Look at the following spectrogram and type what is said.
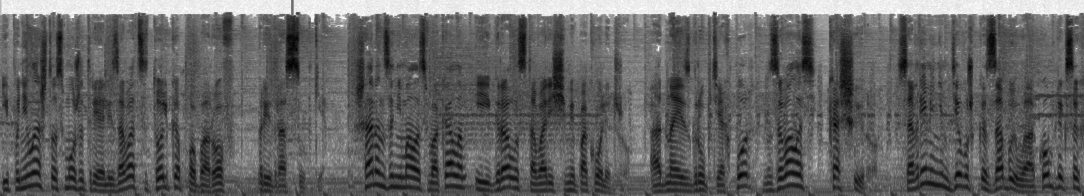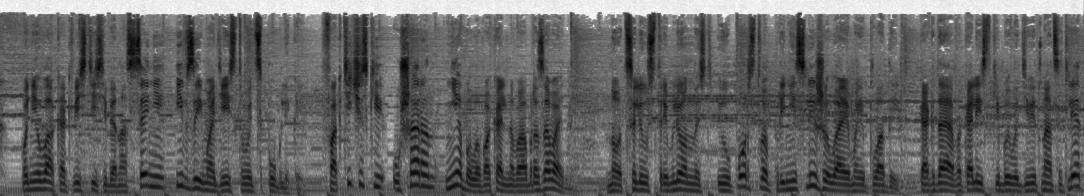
и поняла, что сможет реализоваться только поборов предрассудки. Шарон занималась вокалом и играла с товарищами по колледжу. Одна из групп тех пор называлась «Каширо». Со временем девушка забыла о комплексах, поняла, как вести себя на сцене и взаимодействовать с публикой. Фактически у Шарон не было вокального образования, но целеустремленность и упорство принесли желаемые плоды. Когда вокалистке было 19 лет,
